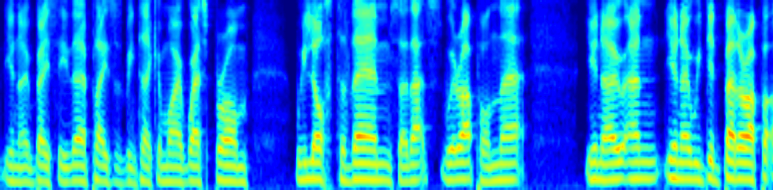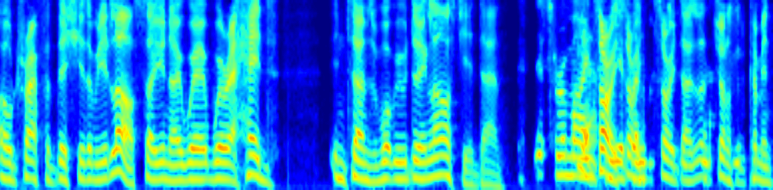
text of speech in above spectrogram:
you know, basically their place has been taken by West Brom, we lost to them, so that's we're up on that. You know, and you know we did better up at Old Trafford this year than we did last. So you know we're we're ahead in terms of what we were doing last year, Dan. This reminds yeah. sorry, me. Sorry, sorry, sorry, Dan. Jonathan, come in.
